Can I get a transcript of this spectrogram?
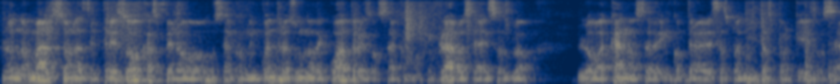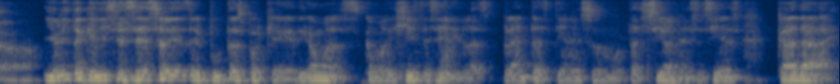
lo normal son las de tres hojas, pero, o sea, cuando encuentras uno de cuatro es, o sea, como que claro, o sea, eso es lo, lo bacano, o sea, de encontrar esas plantitas porque es, o sea, Y ahorita que dices eso es de putas porque, digamos, como dijiste, sí, las plantas tienen sus mutaciones, así es, cada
